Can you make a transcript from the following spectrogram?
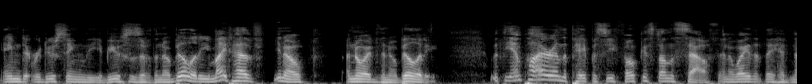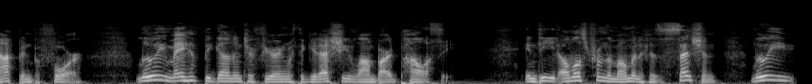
aimed at reducing the abuses of the nobility might have, you know, annoyed the nobility. With the Empire and the Papacy focused on the south in a way that they had not been before, Louis may have begun interfering with the Guideschi Lombard policy. Indeed, almost from the moment of his accession, Louis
